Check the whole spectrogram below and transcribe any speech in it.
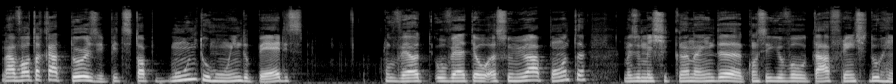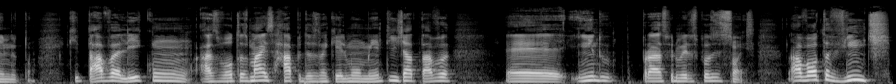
Na volta 14, pit stop muito ruim do Pérez. O Vettel, assumiu a ponta, mas o mexicano ainda conseguiu voltar à frente do Hamilton, que estava ali com as voltas mais rápidas naquele momento e já estava é, indo para as primeiras posições. Na volta 20,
